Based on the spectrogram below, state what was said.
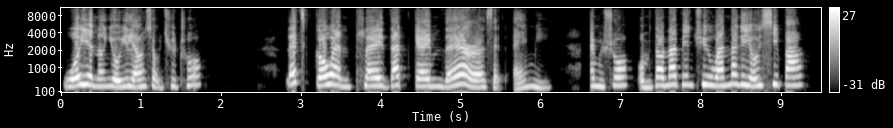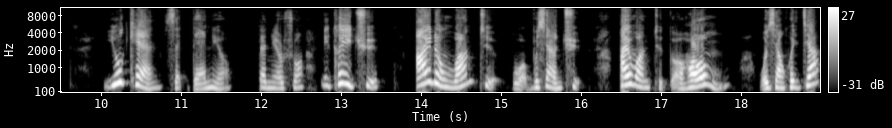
我也能有一辆小汽车。” Let's go and play that game there," said Amy. 艾米说：“我们到那边去玩那个游戏吧。” You can," said Daniel. 丹尼尔说：“你可以去。” I don't want to. 我不想去。I want to go home. 我想回家。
